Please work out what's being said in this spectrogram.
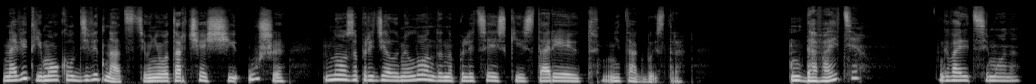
На вид ему около 19, у него торчащие уши, но за пределами Лондона полицейские стареют не так быстро. «Давайте», — говорит Симона.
